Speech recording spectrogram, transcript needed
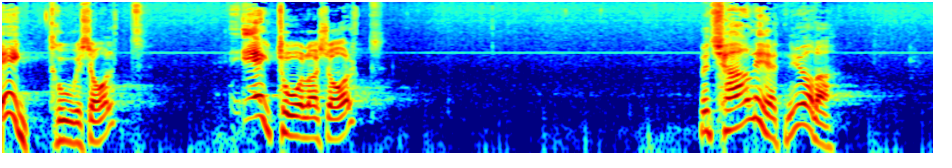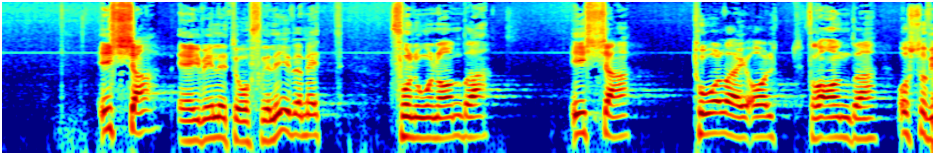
Jeg tror ikke alt. Jeg tåler ikke alt. Men kjærligheten gjør det. Ikke er jeg villig til å ofre livet mitt for noen andre. Ikke tåler jeg alt fra andre, osv.,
